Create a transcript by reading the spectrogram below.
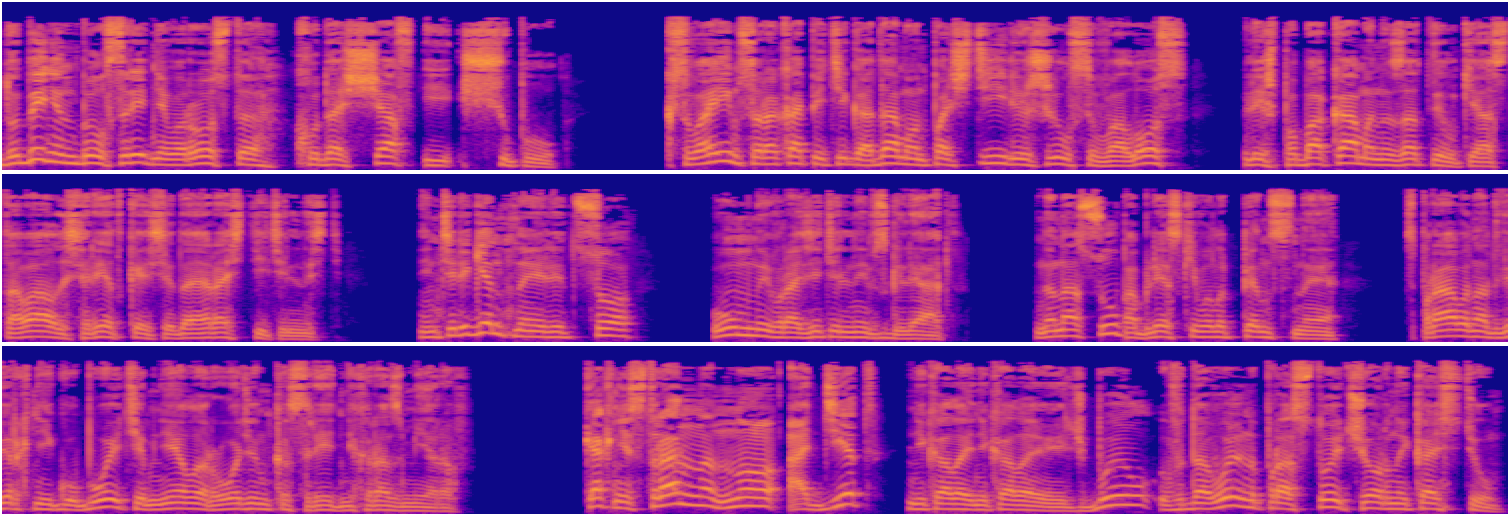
Дубинин был среднего роста, худощав и щупл. К своим 45 годам он почти лишился волос, лишь по бокам и на затылке оставалась редкая седая растительность. Интеллигентное лицо, умный выразительный взгляд. На носу поблескивало пенсне. Справа над верхней губой темнела родинка средних размеров. Как ни странно, но одет Николай Николаевич был в довольно простой черный костюм,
